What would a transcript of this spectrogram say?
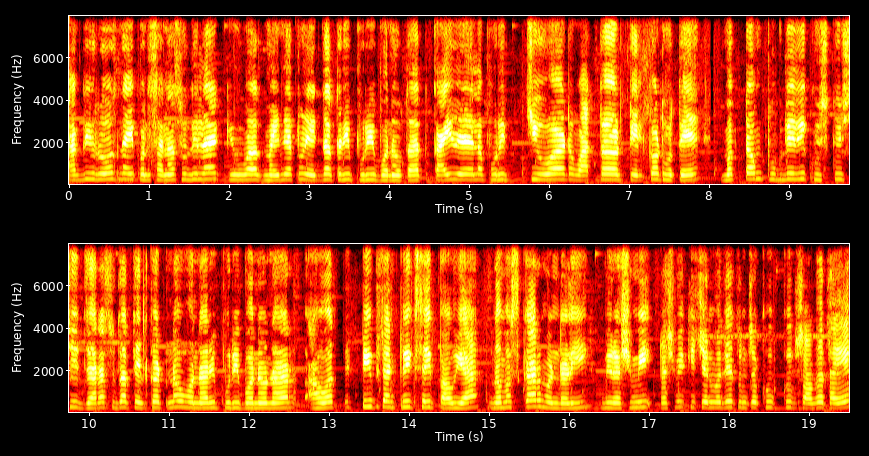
अगदी रोज नाही पण सणासुदीला किंवा महिन्यातून एकदा तरी पुरी बनवतात. काही वेळेला पुरी चिवट वातड तेलकट होते. मग टम फुगलेली खुसखुशीत जरा सुद्धा तेलकट न होणारी पुरी बनवणार आहोत. टिप्स अँड ट्रिक्स सहित पाहूया. नमस्कार मंडळी मी रश्मी. रश्मी किचनमध्ये तुमचं खूप खूप स्वागत आहे.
